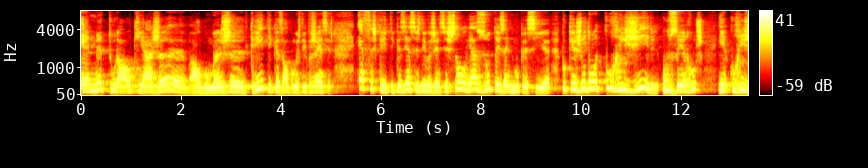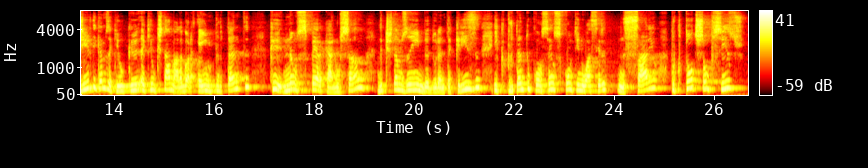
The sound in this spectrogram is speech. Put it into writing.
é natural que haja eh, algumas eh, críticas, algumas divergências. Essas críticas e essas divergências são, aliás, úteis em democracia porque ajudam a corrigir os erros e a corrigir, digamos, aquilo que, aquilo que está mal. Agora, é importante que não se perca a noção de que estamos ainda durante a crise e que, portanto, o consenso continua a ser necessário porque todos são precisos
